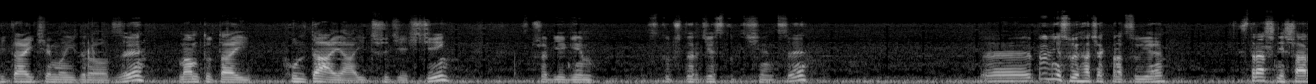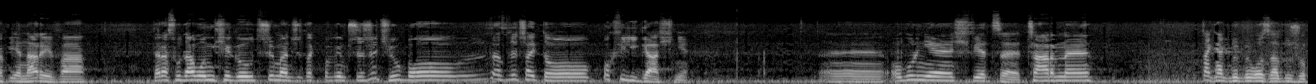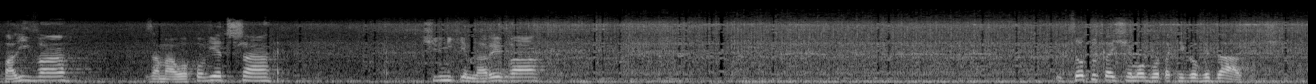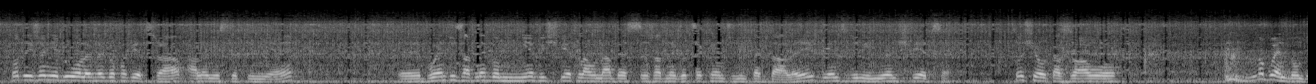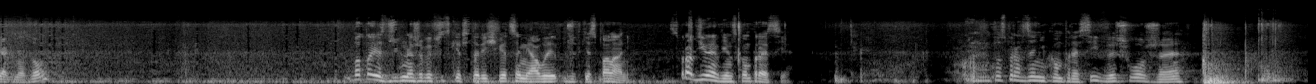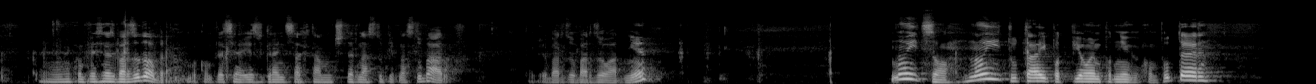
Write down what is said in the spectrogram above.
Witajcie moi drodzy. Mam tutaj Hultaja i 30 z przebiegiem 140 tysięcy. E, Pewnie słychać jak pracuje. Strasznie szarpie, narywa. Teraz udało mi się go utrzymać, że tak powiem, przy życiu, bo zazwyczaj to po chwili gaśnie. E, ogólnie świece czarne, tak jakby było za dużo paliwa, za mało powietrza, silnikiem narywa. I co tutaj się mogło takiego wydarzyć? Podejrzenie było lewego powietrza, ale niestety nie. E, Błędu żadnego mi nie wyświetlał na desce, żadnego check engine i tak dalej, więc wymieniłem świecę. Co się okazało no błędną diagnozą. Bo to jest dziwne, żeby wszystkie cztery świece miały brzydkie spalanie. Sprawdziłem więc kompresję. Po sprawdzeniu kompresji wyszło, że e, kompresja jest bardzo dobra, bo kompresja jest w granicach tam 14-15 barów. Także bardzo, bardzo ładnie. No i co? No i tutaj podpiąłem pod niego komputer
